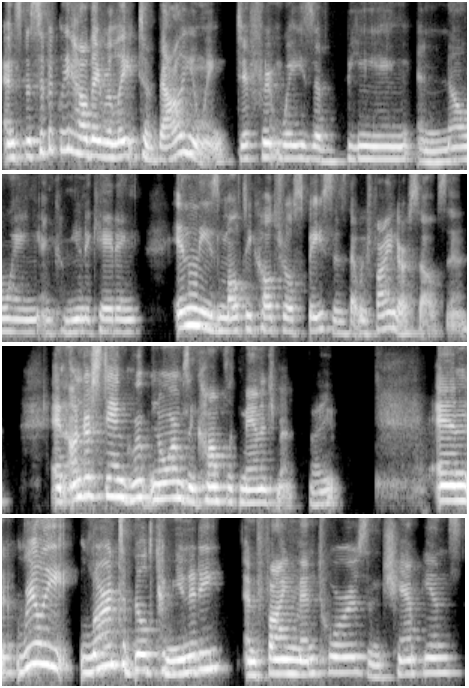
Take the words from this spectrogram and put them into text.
and specifically how they relate to valuing different ways of being and knowing and communicating in these multicultural spaces that we find ourselves in and understand group norms and conflict management, right? And really learn to build community and find mentors and champions,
